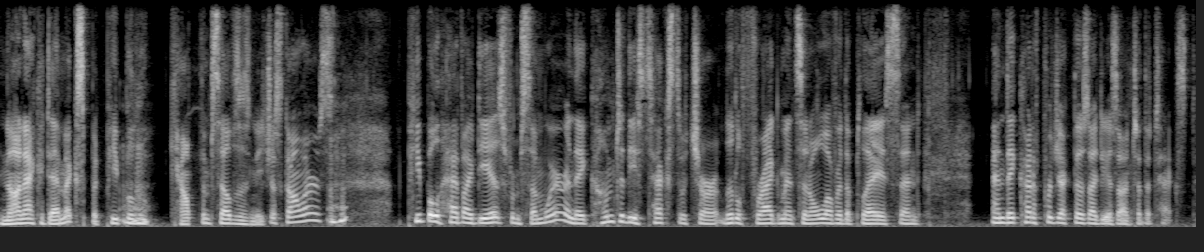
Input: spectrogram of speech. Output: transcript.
non academics, but people who count themselves as Nietzsche scholars, people have ideas from somewhere and they come to these texts, which are little fragments and all over the place, and and they kind of project those ideas onto the text.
